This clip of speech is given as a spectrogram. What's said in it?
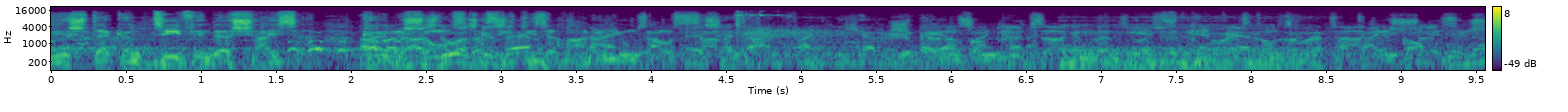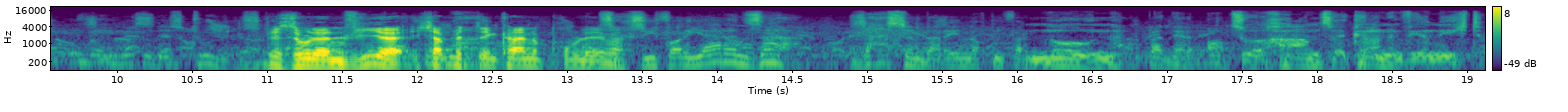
Wir stecken tief in der Scheiße. Keine Chance, dass sich diese armen Jungs auszahlen. Wir können Glück sagen, wenn Scheiße. Wieso denn wir? Ich habe mit denen keine Probleme. Sie vor Jahren sah, saßen darin noch die Ver Nun, zur Hanse können wir nicht.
